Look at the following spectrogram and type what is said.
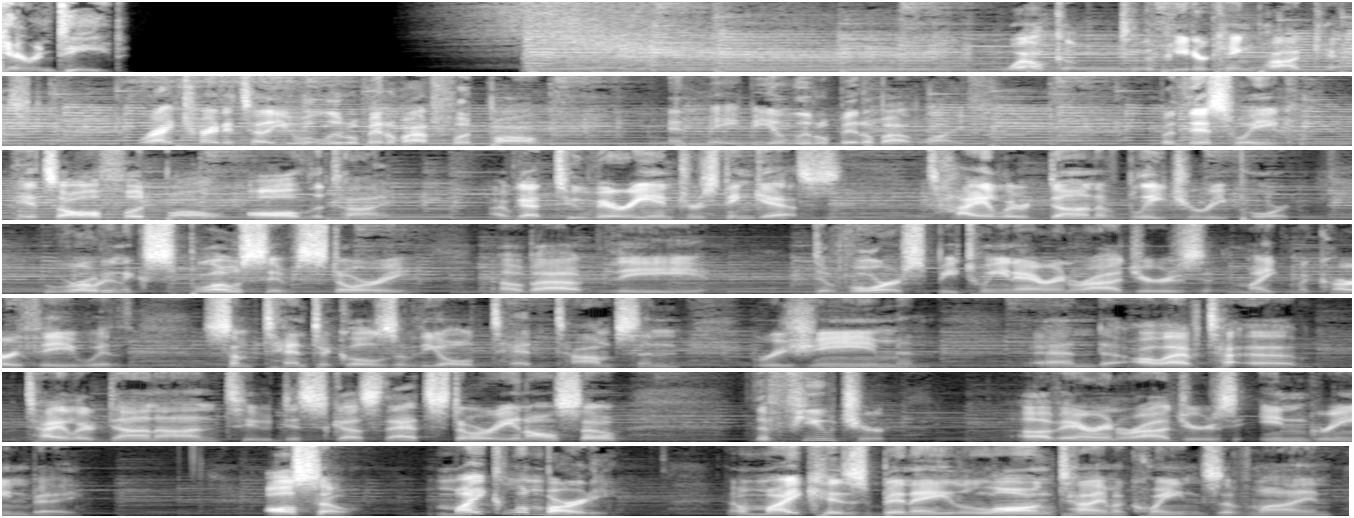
Guaranteed. Welcome to the Peter King Podcast, where I try to tell you a little bit about football and maybe a little bit about life. But this week, it's all football all the time. I've got two very interesting guests Tyler Dunne of Bleacher Report, who wrote an explosive story about the divorce between Aaron Rodgers and Mike McCarthy with some tentacles of the old Ted Thompson regime. And, and uh, I'll have. T- uh, Tyler Dunne on to discuss that story and also the future of Aaron Rodgers in Green Bay. Also, Mike Lombardi. Now, Mike has been a longtime acquaintance of mine.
